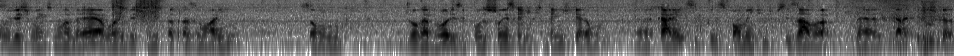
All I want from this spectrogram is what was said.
o investimento no André, agora o investimento para trazer o Marinho, são jogadores e posições que a gente entende que eram é, carentes e principalmente a gente precisava né, de características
